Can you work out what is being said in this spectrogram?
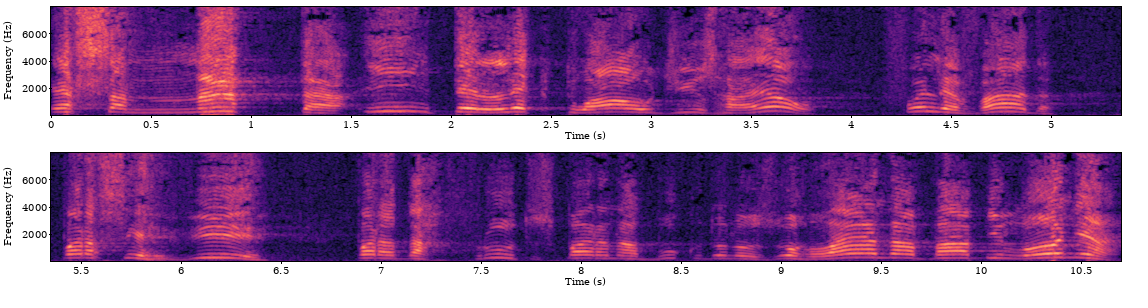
essa nata intelectual de Israel foi levada para servir, para dar frutos para Nabucodonosor lá na Babilônia.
